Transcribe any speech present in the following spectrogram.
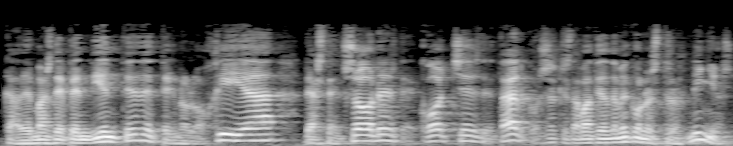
cada vez más dependiente de tecnología, de ascensores, de coches, de tal, cosas que estamos haciendo también con nuestros niños.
